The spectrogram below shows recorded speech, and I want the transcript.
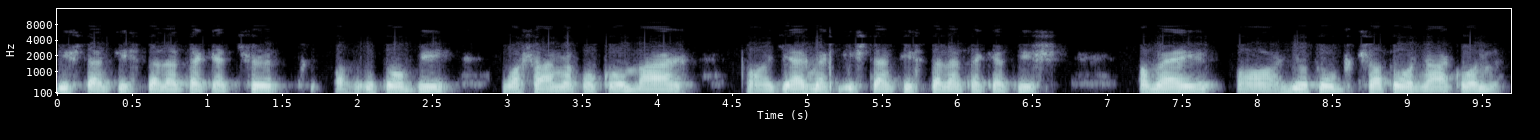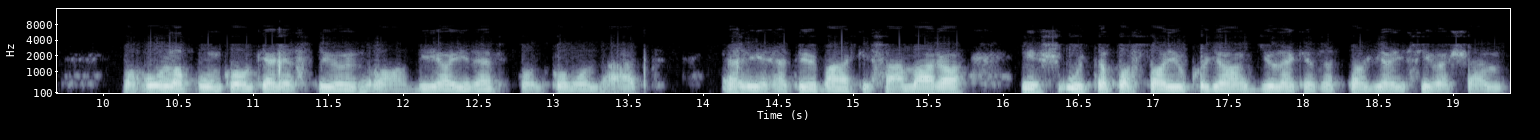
Isten tiszteleteket, sőt az utóbbi vasárnapokon már a gyermek Isten tiszteleteket is, amely a YouTube csatornákon, a honlapunkon keresztül a biairev.com-on át elérhető bárki számára, és úgy tapasztaljuk, hogy a gyülekezet tagjai szívesen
